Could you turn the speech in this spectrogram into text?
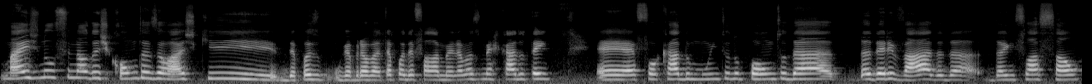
Mas no final das contas, eu acho que depois o Gabriel vai até poder falar melhor, mas o mercado tem é, focado muito no ponto da, da derivada, da, da inflação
